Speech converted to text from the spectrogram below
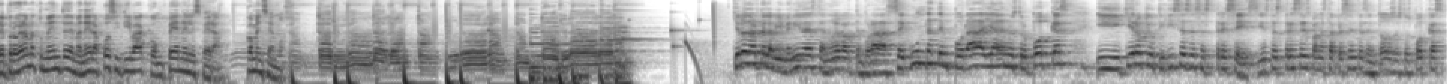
Reprograma tu mente de manera positiva con P en la esfera. Comencemos. Quiero darte la bienvenida a esta nueva temporada, segunda temporada ya de nuestro podcast y quiero que utilices esas tres Cs y estas tres Cs van a estar presentes en todos estos podcasts,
